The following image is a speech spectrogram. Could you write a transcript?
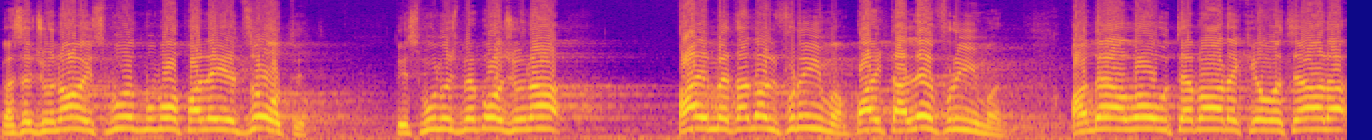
ngase gjunahi s'munet mu bo pa leje të zotit ti s'munesh me bo gjuna ai me ta nal frymën pa ai ta le frymën andaj Allahu tebareke ve teala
